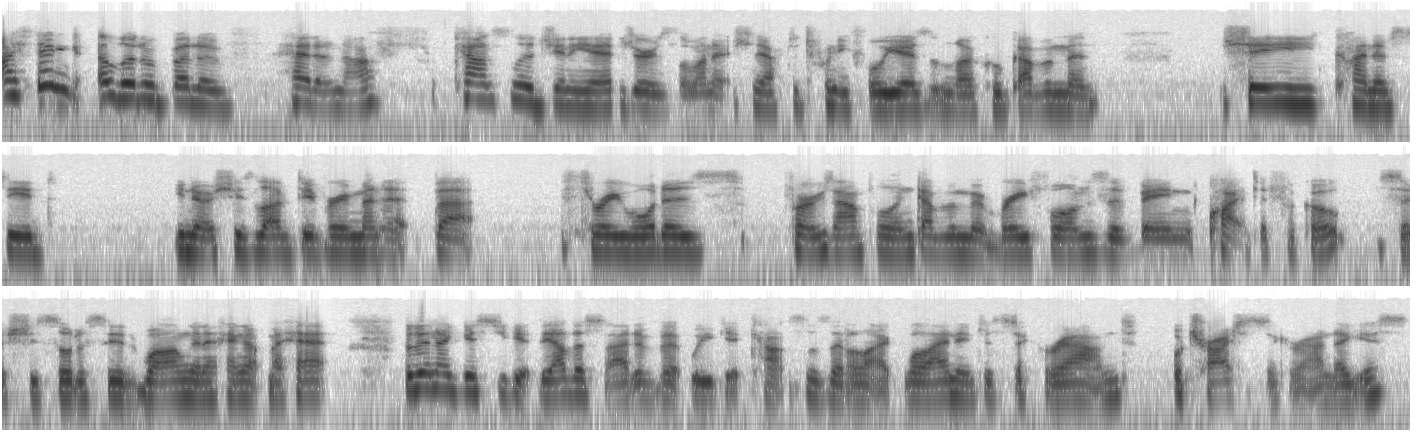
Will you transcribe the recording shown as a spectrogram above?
I think a little bit of had enough. Councillor Jenny Andrews, the one actually after 24 years in local government, she kind of said, you know, she's loved every minute, but Three Waters, for example, and government reforms have been quite difficult. So she sort of said, well, I'm going to hang up my hat. But then I guess you get the other side of it where you get councillors that are like, well, I need to stick around or try to stick around, I guess,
